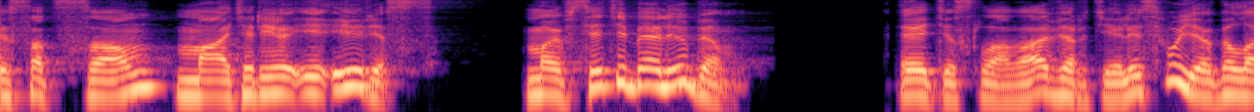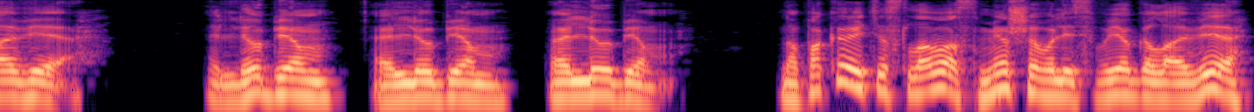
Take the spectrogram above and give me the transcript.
и с отцом, матерью и Ирис. Мы все тебя любим. Эти слова вертелись в её голове. Любим, любим, любим. Но пока эти слова смешивались в её голове,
